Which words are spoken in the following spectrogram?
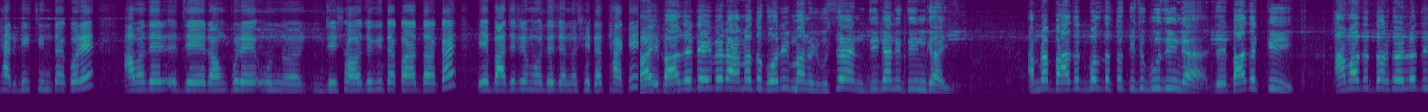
সার্বিক চিন্তা করে আমাদের যে রংপুরে যে সহযোগিতা করার দরকার এই বাজেটের মধ্যে যেন সেটা থাকে। ভাই বাজেটে এবারে আমরা তো গরিব মানুষ বুঝছেন? দিন আনি দিন খাই আমরা বাজেট বলতে তো কিছু বুঝি না যে বাজেট কি? আমাদের দরকার হলো যে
